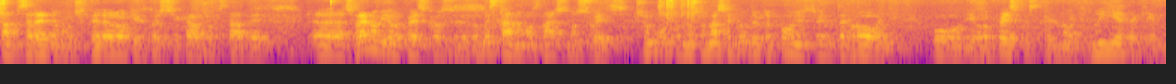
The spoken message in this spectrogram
там в середньому 4 роки хтось чекав, щоб стати е, членом Європейського Союзу, ми станемо значно швидше. Чому? Тому що наші люди вже повністю інтегровані у європейську спільноту. Ми є такими.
